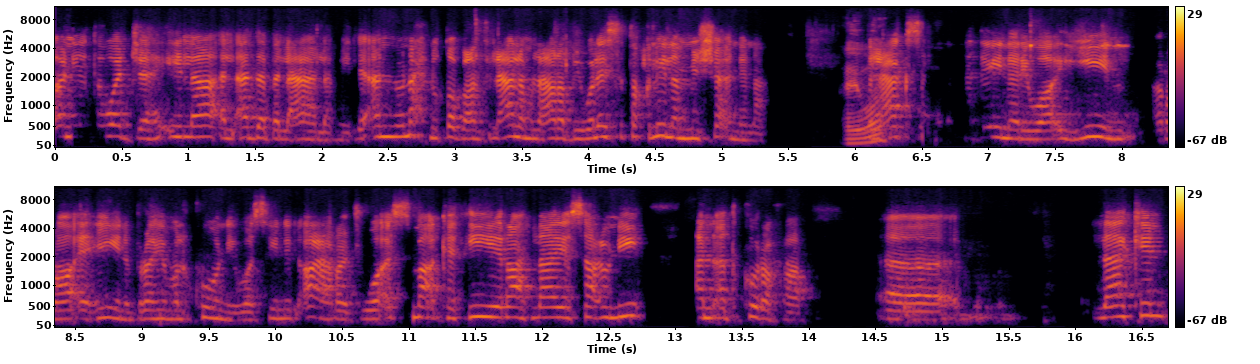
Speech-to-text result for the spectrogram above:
وأن يتوجه إلى الأدب العالمي لأنه نحن طبعا في العالم العربي وليس تقليلا من شأننا. أيوة. بالعكس لدينا روائيين رائعين إبراهيم الكوني وسين الأعرج وأسماء كثيرة لا يسعني أن أذكرها. آه، لكن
